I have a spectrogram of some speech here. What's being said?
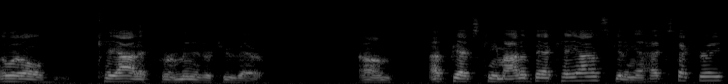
a little chaotic for a minute or two there. Um, FPX came out of that chaos, getting a Hextech Drake.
